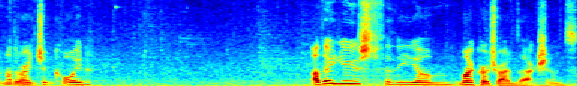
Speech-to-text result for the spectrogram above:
Another ancient coin. Are they used for the um, microtransactions?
